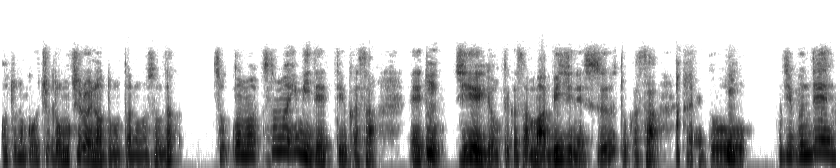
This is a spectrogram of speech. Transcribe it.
あとなんかちょっと面白いなと思ったのが、その、だそこの、その意味でっていうかさ、えっと、うん自営業っていうかさ、まあビジネスとかさ、えっと、うん自分で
